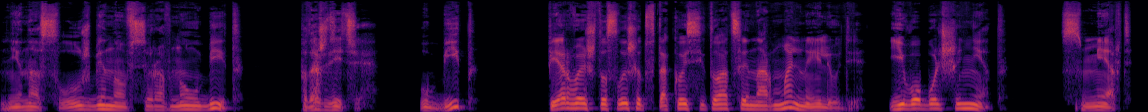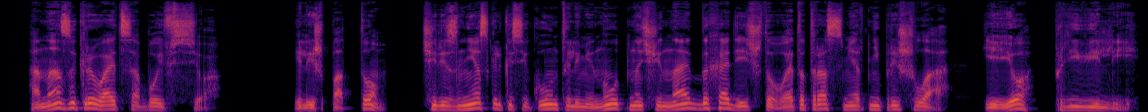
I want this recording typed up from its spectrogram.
«Не на службе, но все равно убит. Подождите, убит?» Первое, что слышат в такой ситуации нормальные люди, его больше нет. Смерть. Она закрывает собой все. И лишь потом, через несколько секунд или минут, начинает доходить, что в этот раз смерть не пришла. Ее привели.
